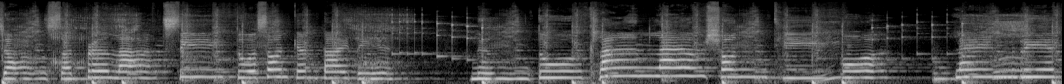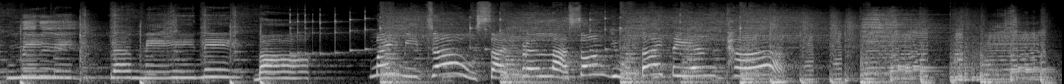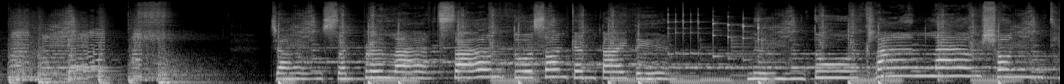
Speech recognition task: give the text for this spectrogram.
เจ้าสัตว์ประหลาดสี่ตัวซ่อนกันใต้เตียง หนึ่งตัวคลานแล้วชนที่หัวเล่นเรียกมินิและมินิบอก ไม่มีเจ้าสัตว์ประหลาดซ่อนอยู่ใต้เตียงเธอ เจ้าสัตว์ประหลาดสามตัวซ่อนกันใต้เตียงหนึ่งตัวคลานแล้วชนท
